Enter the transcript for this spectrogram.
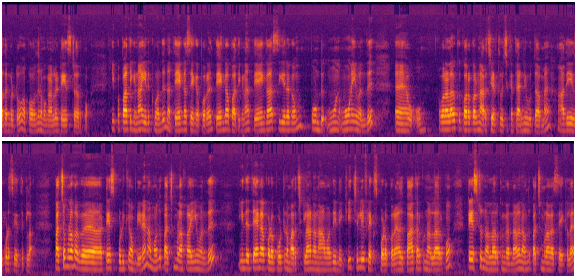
வதங்கட்டும். அப்போ வந்து நமக்கு நல்ல டேஸ்ட்டாக இருக்கும். இப்போ பார்த்திங்கன்னா இதுக்கு வந்து நான் தேங்காய் சேர்க்க போகிறேன் தேங்காய் பார்த்தீங்கன்னா தேங்காய் சீரகம் பூண்டு மூணு மூணையும் வந்து ஓரளவுக்கு குறை குறைன்னு அரைச்சி எடுத்து வச்சுக்கேன். தண்ணி ஊற்றாமல் அதையும் இது கூட சேர்த்துக்கலாம். பச்சை மிளகா டேஸ்ட் பிடிக்கும் அப்படின்னா நம்ம வந்து பச்சை மிளகாயும் வந்து இந்த தேங்காய் கூட போட்டு நம்ம அரைச்சிக்கலாம். ஆனால் நான் வந்து இன்றைக்கி சில்லி ஃப்ளெக்ஸ் போட போகிறேன் அது பார்க்குறக்கும் நல்லாயிருக்கும். டேஸ்ட்டும் நல்லாயிருக்குங்கிறனால நான் வந்து பச்சை மிளகா சேர்க்கலை.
